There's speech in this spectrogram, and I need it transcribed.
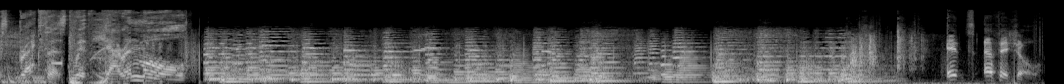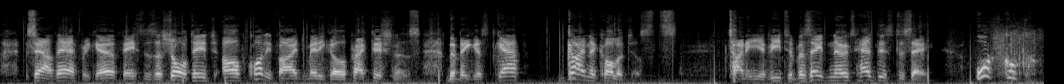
Coast Breakfast with Darren Maule. It's official. South Africa faces a shortage of qualified medical practitioners. The biggest gap? Gynecologists. Tannie Evita Note had this to say. Wakuk.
